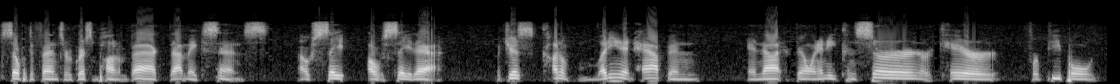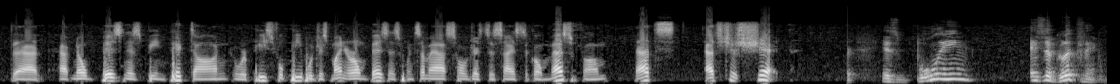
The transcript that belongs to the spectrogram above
self-defense or aggress upon him back, that makes sense. I'll say, I'll say that. But just kind of letting it happen and not feeling any concern or care for people that have no business being picked on, who are peaceful people, just mind their own business when some asshole just decides to go mess with them, that's, that's just shit. Is bullying is a good thing.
